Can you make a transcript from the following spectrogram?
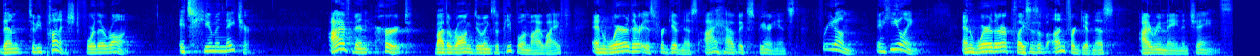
them to be punished for their wrong. It's human nature. I've been hurt by the wrongdoings of people in my life, and where there is forgiveness, I have experienced freedom and healing. And where there are places of unforgiveness, I remain in chains.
